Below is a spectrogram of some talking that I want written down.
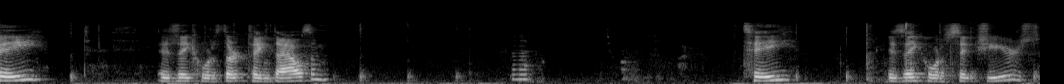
P is equal to thirteen thousand. T is equal to six years.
